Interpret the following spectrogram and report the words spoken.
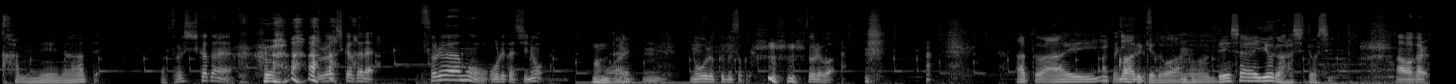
金ねえなーってまあ、それは仕方ない。それは仕方ない。それはもう俺たちの、問もうあれ題、うん、能力不足。それは。あとは一あと個あるけど、二分ですあの電車夜走ってほしいあ、わかる。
